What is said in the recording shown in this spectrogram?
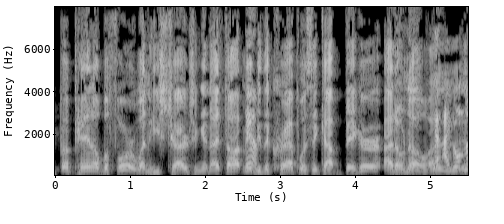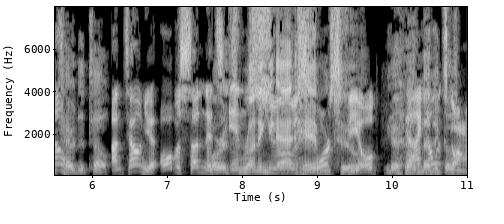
shape a panel before when he's charging it. I thought maybe Yeah. the crap was it got bigger. I don't know. Yeah, I don't It's know. It's hard to tell. I'm telling you, all of a sudden it's, or it's in running Sue's at him force too. field. Yeah, Yeah, I know it it's goes, going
